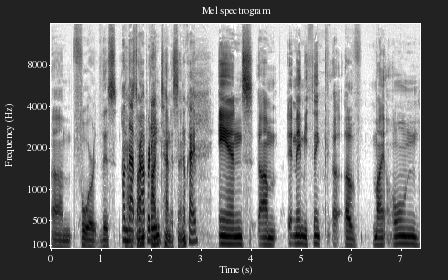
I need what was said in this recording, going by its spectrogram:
um, for this On that property? on, Tennyson. Okay. and um, it made me think uh, of my own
